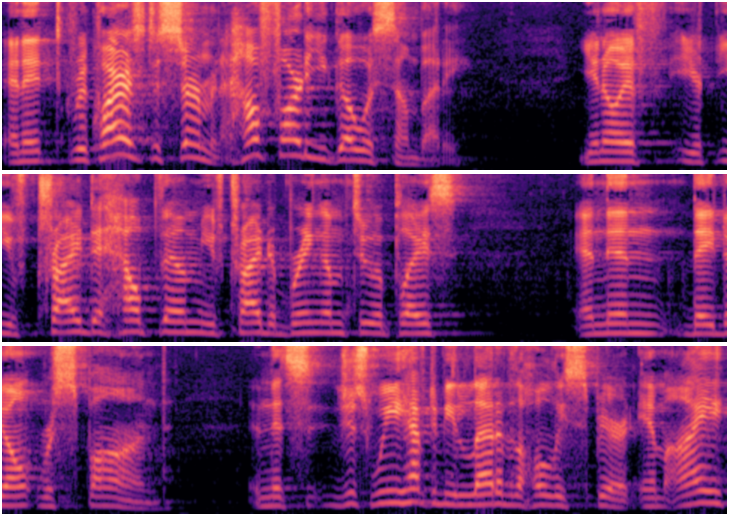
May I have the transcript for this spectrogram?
And it requires discernment. How far do you go with somebody? You know, if you have tried to help them, you've tried to bring them to a place and then they don't respond. And it's just we have to be led of the Holy Spirit. Am I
